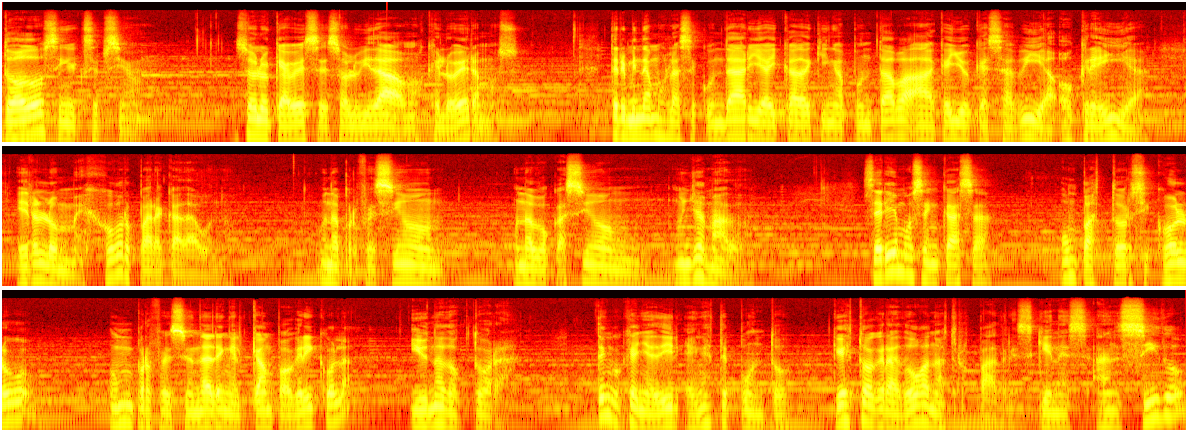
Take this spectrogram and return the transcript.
todos sin excepción. Solo que a veces olvidábamos que lo éramos Terminamos la secundaria y cada quien apuntaba a aquello que sabía o creía era lo mejor para cada uno. Una profesión, una vocación, un llamado. Seríamos en casa un pastor psicólogo, un profesional en el campo agrícola y una doctora. Tengo que añadir en este punto que esto agradó a nuestros padres, quienes han sido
